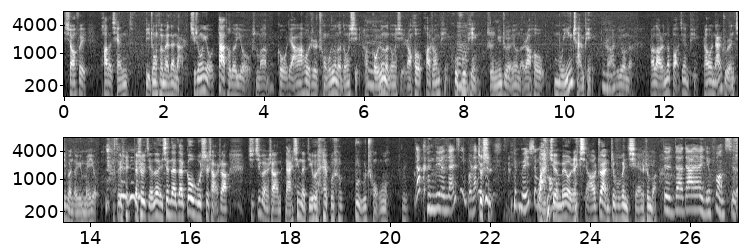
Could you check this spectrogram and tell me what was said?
消费花的钱比重分别在哪儿？其中有大头的有什么狗粮啊，或者是宠物用的东西，然后狗用的东西，然后化妆品、护肤品是女主人用的，然后母婴产品是吧用的。然后老人的保健品，然后男主人基本等于没有，所以得出结论：现在在购物市场上，就基本上男性的地位还不如不如宠物，那肯定，男性本来就是也 没什么完全没有人想要赚这部分钱，是吗？对，大大家已经放弃了。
